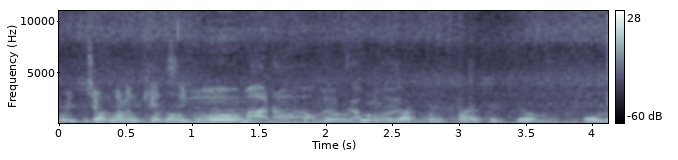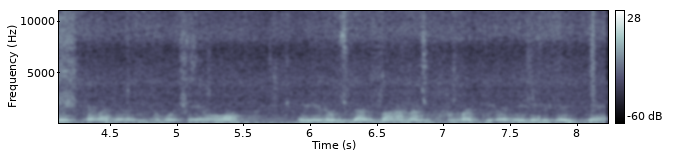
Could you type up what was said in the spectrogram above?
서울시 방향의 저좀 방주도 어 많어. 저 그러니까 높이가 뭐 140.5m가 되는 저곳에요. 네, 여름날 많은 장마비가 내리게 될 때.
